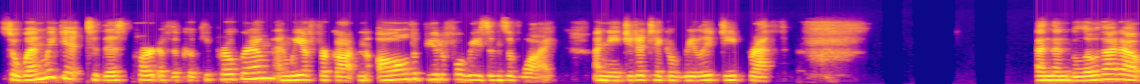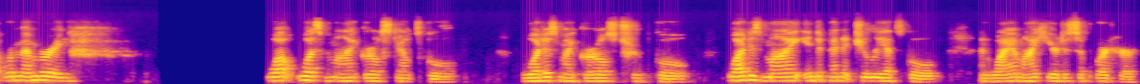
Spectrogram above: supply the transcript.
So when we get to this part of the cookie program and we have forgotten all the beautiful reasons of why, I need you to take a really deep breath and then blow that out, remembering what was my Girl Scouts goal? What is my girl's troop goal? What is my independent Juliette's goal? And why am I here to support her?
